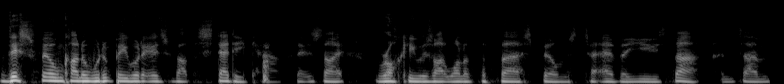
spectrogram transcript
this film kind of wouldn't be what it is without the steady cam. It's like Rocky was like one of the first films to ever use that, and um,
